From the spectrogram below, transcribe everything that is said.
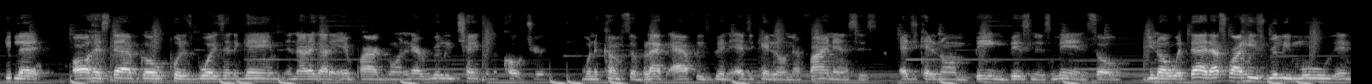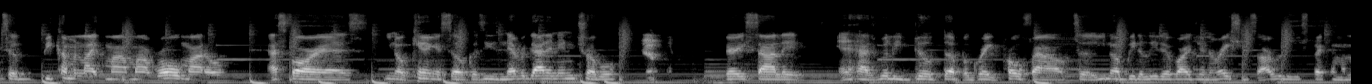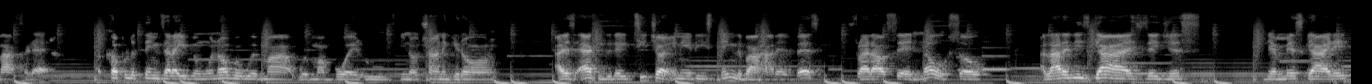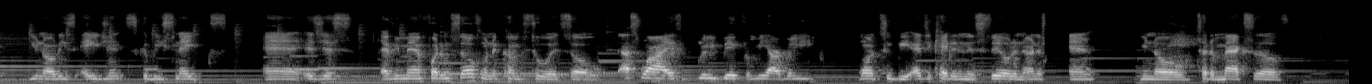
He let all his staff go, put his boys in the game, and now they got an empire going. And they're really changing the culture when it comes to black athletes being educated on their finances, educated on being businessmen. So, you know, with that, that's why he's really moved into becoming like my my role model as far as, you know, carrying himself because he's never gotten in any trouble. Yep. Very solid and has really built up a great profile to, you know, be the leader of our generation. So I really respect him a lot for that. A couple of things that I even went over with my with my boy who's, you know, trying to get on. I just asked him, do they teach y'all any of these things about how to invest? Flat out said no. So a lot of these guys, they just they're misguided. You know, these agents could be snakes, and it's just every man for themselves when it comes to it. So that's why it's really big for me. I really want to be educated in this field and understand, you know, to the max of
